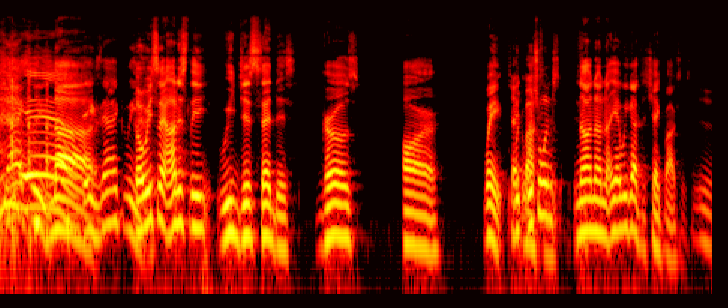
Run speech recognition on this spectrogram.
Yeah. Nah. exactly. So we say honestly, we just said this. Girls are wait, Check which boxes. ones? No, no, no. Yeah, we got the check boxes. Yeah.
